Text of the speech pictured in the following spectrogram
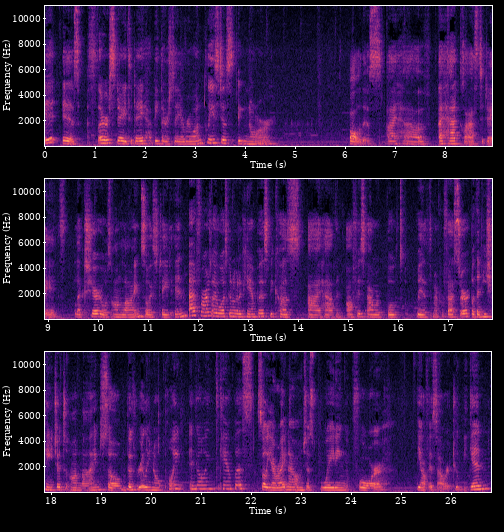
It is Thursday today. Happy Thursday, everyone. Please just ignore all of this. I have, I had class today. It's lecture. It was online, so I stayed in. At first, I was gonna go to campus because I have an office hour booked with my professor, but then he changed it to online, so there's really no point in going to campus. So yeah, right now I'm just waiting for the office hour to begin.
